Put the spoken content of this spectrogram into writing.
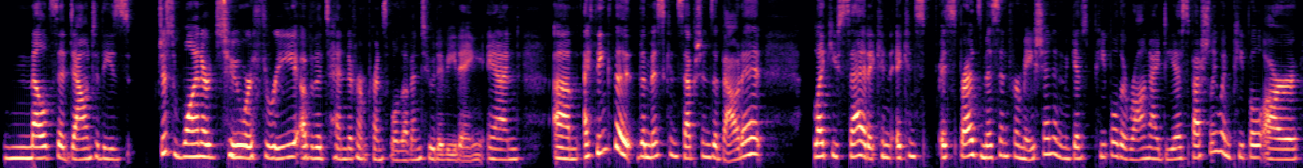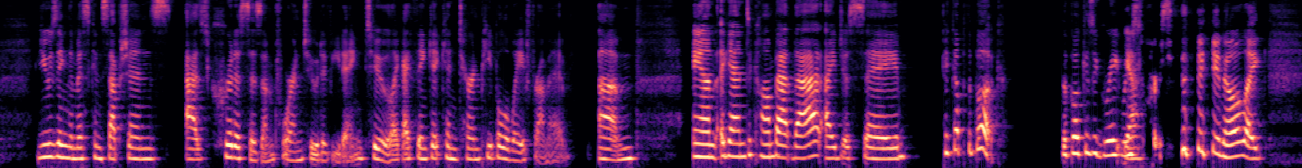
melts it down to these just one or two or three of the 10 different principles of intuitive eating. And um, i think the the misconceptions about it like you said, it can it can it spreads misinformation and it gives people the wrong idea, especially when people are using the misconceptions as criticism for intuitive eating too. Like I think it can turn people away from it. Um, and again, to combat that, I just say pick up the book. The book is a great Yeah. resource. you know, like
